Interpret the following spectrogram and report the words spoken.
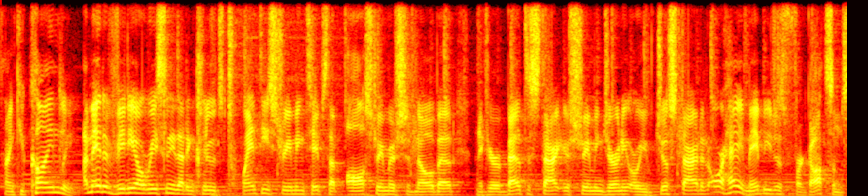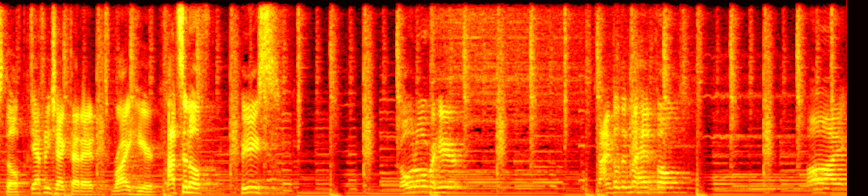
Thank you kindly. I made a video recently that includes 20 streaming tips that all streamers should know about. And if you're about to start your streaming journey or you've just started, or hey, maybe you just forgot some stuff, definitely check that out. It's right here. That's enough. Peace. Going over here. Tangled in my headphones. Bye.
